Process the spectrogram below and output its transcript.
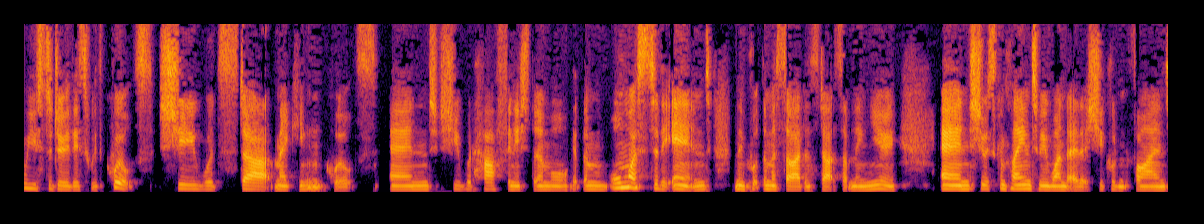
we used to do this with quilts. She would start making quilts and she would half finish them or get them almost to the end and then put them aside and start something new. And she was complaining to me one day that she couldn't find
